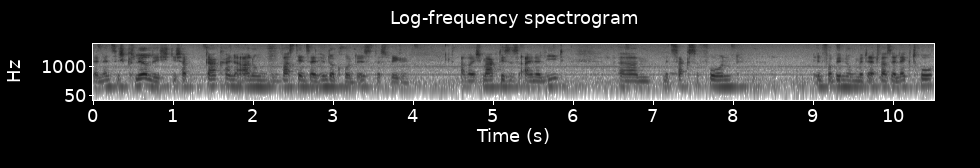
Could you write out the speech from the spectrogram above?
der nennt sich Clearlicht. Ich habe gar keine Ahnung, was denn sein Hintergrund ist, deswegen. Aber ich mag dieses eine Lied ähm, mit Saxophon in Verbindung mit etwas Elektro.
